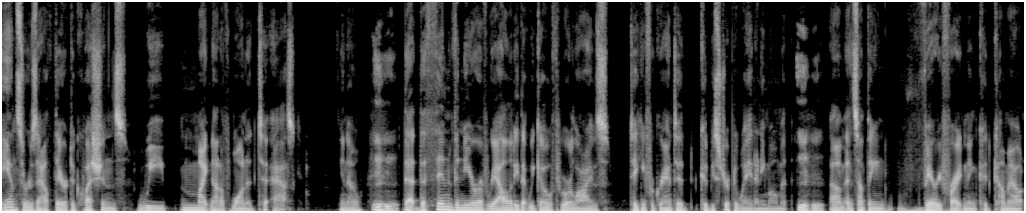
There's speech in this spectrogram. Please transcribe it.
answers out there to questions we might not have wanted to ask. You know, that the thin veneer of reality that we go through our lives taking for granted could be stripped away at any moment, um, and something very frightening could come out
